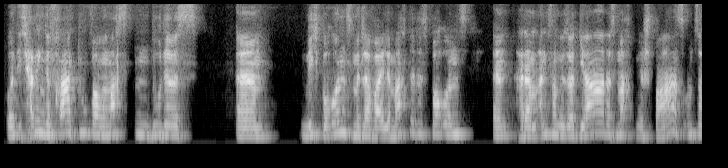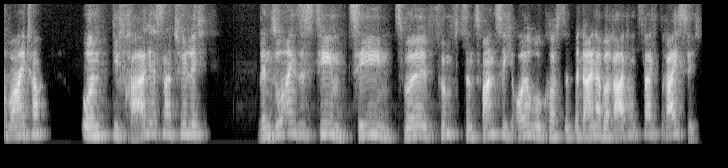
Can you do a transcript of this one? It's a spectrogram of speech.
Und ich habe ihn gefragt, du, warum machst du das ähm, nicht bei uns? Mittlerweile macht er das bei uns ähm, hat am Anfang gesagt, ja, das macht mir Spaß und so weiter. Und die Frage ist natürlich, wenn so ein System 10, 12, 15, 20 Euro kostet, mit deiner Beratung vielleicht 30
